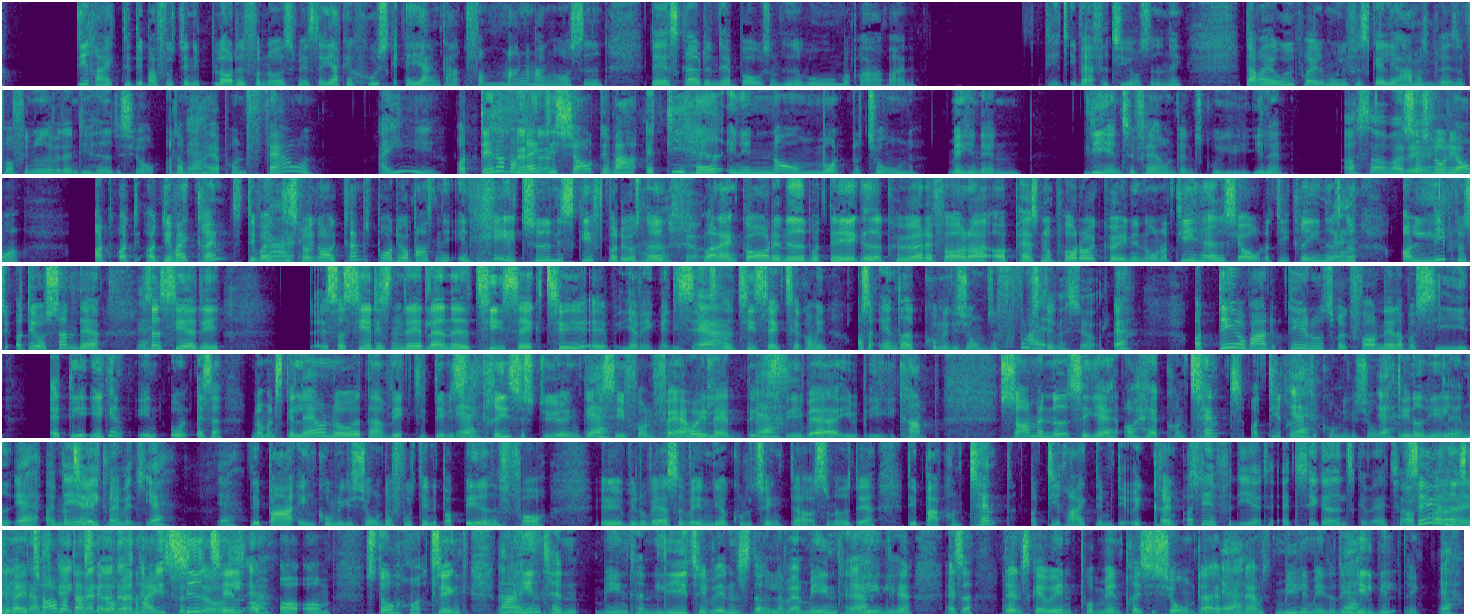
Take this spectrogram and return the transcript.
direkte, det er bare fuldstændig blottet for noget som helst. Og jeg kan huske, at jeg engang for mange, mange år siden, da jeg skrev den der bog, som hedder Humor på arbejde, det er i hvert fald 10 år siden, ikke? der var jeg ude på alle mulige forskellige arbejdspladser for at finde ud af, hvordan de havde det sjovt. Og der Mm. Ja. var jeg på en færge. Ej, Og det, der var rigtig sjovt, det var, at de havde en enorm munter tone med hinanden. Lige indtil færgen den skulle i, i land. og så var det... Så slog de over. Og, og, og det var ikke grimt. Det var ikke, Nej. de slog ikke over i grimt spor. Det var bare sådan en, en helt tydelig skift, hvor det var sådan Ej, noget, sjovt. hvordan går det nede på dækket, og kører det for dig, og pas nu på, at du ikke kører ind i nogen. Og de havde det sjovt, og de grinede og sådan Ja. noget. Og lige pludselig, og det var sådan der, Ja. så siger de, så siger de sådan et eller andet 10 sek til, øh, jeg ved ikke, hvad de sagde, Ja. sådan noget 10 sek til at komme ind. Og så ændrede kommunikationen sig Ej, fuldstændig. hvor sjovt. Ja, og det er jo bare det er et udtryk for netop at sige, at det er ikke en, en ond, altså når man skal lave noget, der er vigtigt, det vil sige Ja. krisestyring, det Ja. vil sige få en færge i land, det vil Ja. sige være i, i, i kamp, så er man nødt til ja at have kontant og direkte Ja. kommunikation. Ja. Det er noget helt andet Ja, end, end at er tale grimt. Ja, ja. Det er bare en kommunikation, der er fuldstændig barberet for, øh, vil du være så venlig, og kunne du tænke dig, og sådan noget der. Det er bare kontant og direkte, men det er jo ikke grimt. Og det er fordi, at, at sikkerheden skal være i top. Sikkerheden og, skal øh, være i der top, og, der skal, og man har ikke tid til Ja. at, at, at stå og tænke, Nej. mente han, mente han lige til venstre, eller hvad mente han Ja. egentlig her? Altså, den skal jo ind på med en præcision, der er Ja. på nærmest millimeter. Det er Ja. helt vildt, ikke? Ja,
